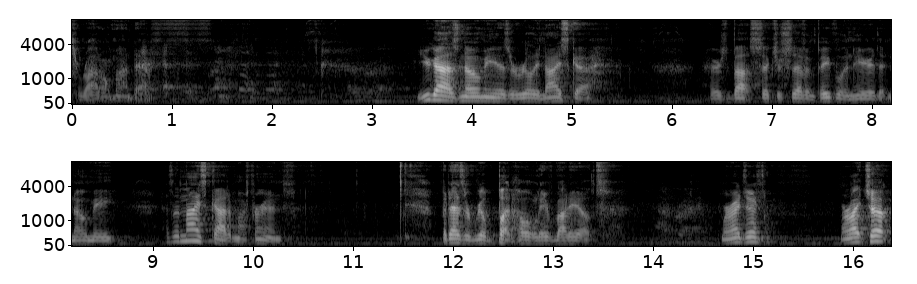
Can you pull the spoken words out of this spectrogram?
to write all mine down. You guys know me as a really nice guy. There's about six or seven people in here that know me as a nice guy to my friends, but as a real butthole to everybody else. Am I right, Jennifer? Am I right, Chuck?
